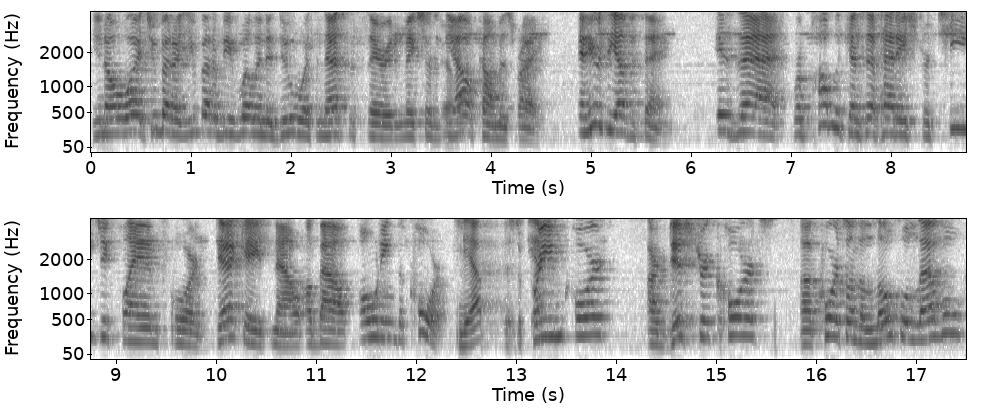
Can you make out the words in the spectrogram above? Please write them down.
you know what? You better you better be willing to do what's necessary to make sure that the outcome is right. And here's the other thing: is that Republicans have had a strategic plan for decades now about owning the courts. Yep. The Supreme Court, our district courts, uh, courts on the local level,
